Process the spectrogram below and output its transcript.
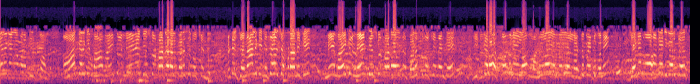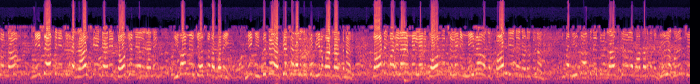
ఏ రకంగా మనం తీసుకోవాలి? ఆఖరికి మా మైకులు మేమే తీసుకుని మాట్లాడాల్సిన పరిస్థితి వచ్చింది. అంటే జనాలకి నిజాలు చెప్పడానికి మీ మైకులు మేము తీసుకుని మాట్లాడాల్సిన పరిస్థితి వచ్చిందంటే ఇక్కడ అసెంబ్లీలో మహిళా ఎమ్మెల్యేలను అడ్డు పెట్టుకుని జగన్మోహన్ రెడ్డి గారు చేస్తున్న నీచాతి నిచ్చిన రాజకీయం కానీ దౌర్జన్యాలు కానీ ఇవా మీరు చేస్తున్న పని. మీకు ఇందుకే అత్యాచారాల గురించి మీరు మాట్లాడుతున్నారు. సాటి మహిళా ఎమ్మెల్యేని గౌరవించలేని మీద ఒక పార్టీ అని నేను అడుగుతున్నాను. ఇంత నీచాతి నిచ్చిన రాజకీయాల్లో మాట్లాడుతున్న వీళ్ళ గురించి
